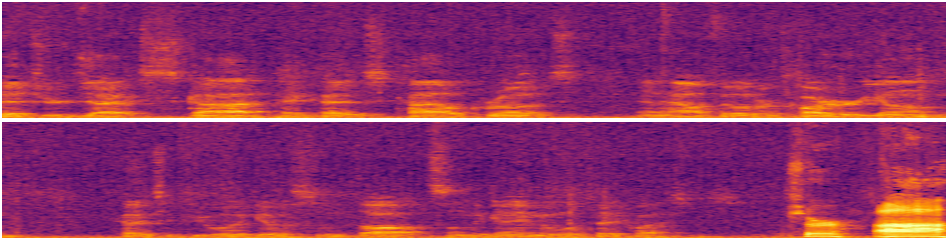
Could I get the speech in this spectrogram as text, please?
Pitcher Jack Scott, head coach Kyle Crooks, and outfielder Carter Young. Coach, if you would give us some thoughts on the game, and we'll take questions. Sure. Uh,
